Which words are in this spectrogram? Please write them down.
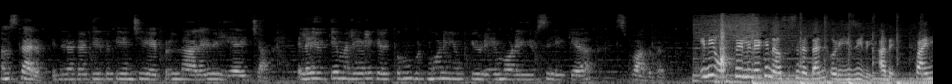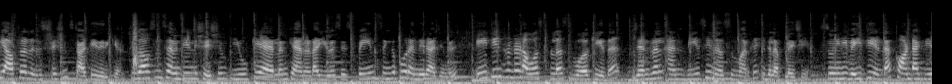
നമസ്കാരം. ഇന്ന് രണ്ടായിരത്തി ഇരുപത്തി അഞ്ച് ഏപ്രിൽ നാല് വെള്ളിയാഴ്ച. എല്ലാ യു കെ മലയാളികൾക്കും ഗുഡ് മോർണിംഗ് യു കെയുടെ മോർണിംഗ് ന്യൂസിലേക്ക് സ്വാഗതം. ഇനി ഓസ്ട്രേലിയയിലേക്ക് നഴ്സസിനെത്താൻ ഒരു ഈസി വേ അതെ ഫൈനലി ആഫ്റ്റർ രജിസ്ട്രേഷൻ സ്റ്റാർട്ട് ചെയ്തിരിക്കുകയാണ്. ടു തൗസൻഡ് സെവന്റീന് ശേഷം U K Ireland Canada U S Spain Singapore എന്നീ രാജ്യങ്ങളിൽ eighteen hundred hours plus work ചെയ്ത് general and B S C നഴ്സുമാർക്ക് ഇതിൽ അപ്ലൈ ചെയ്യാം. സോ ഇനി വെയിറ്റ് ചെയ്യേണ്ട കോൺടാക്ട്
